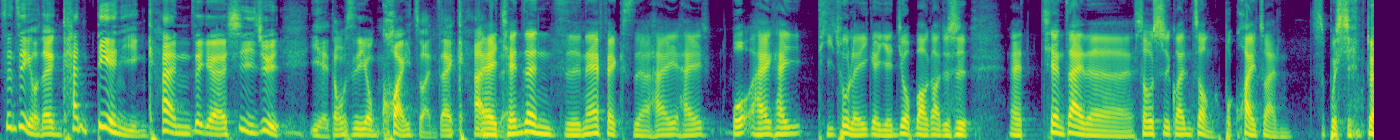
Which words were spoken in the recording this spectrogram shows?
甚至有的人看电影、看这个戏剧，也都是用快转在看的。哎，前阵子 Netflix 还还播还还提出了一个研究报告，就是哎，现在的收视观众不快转是不行的，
